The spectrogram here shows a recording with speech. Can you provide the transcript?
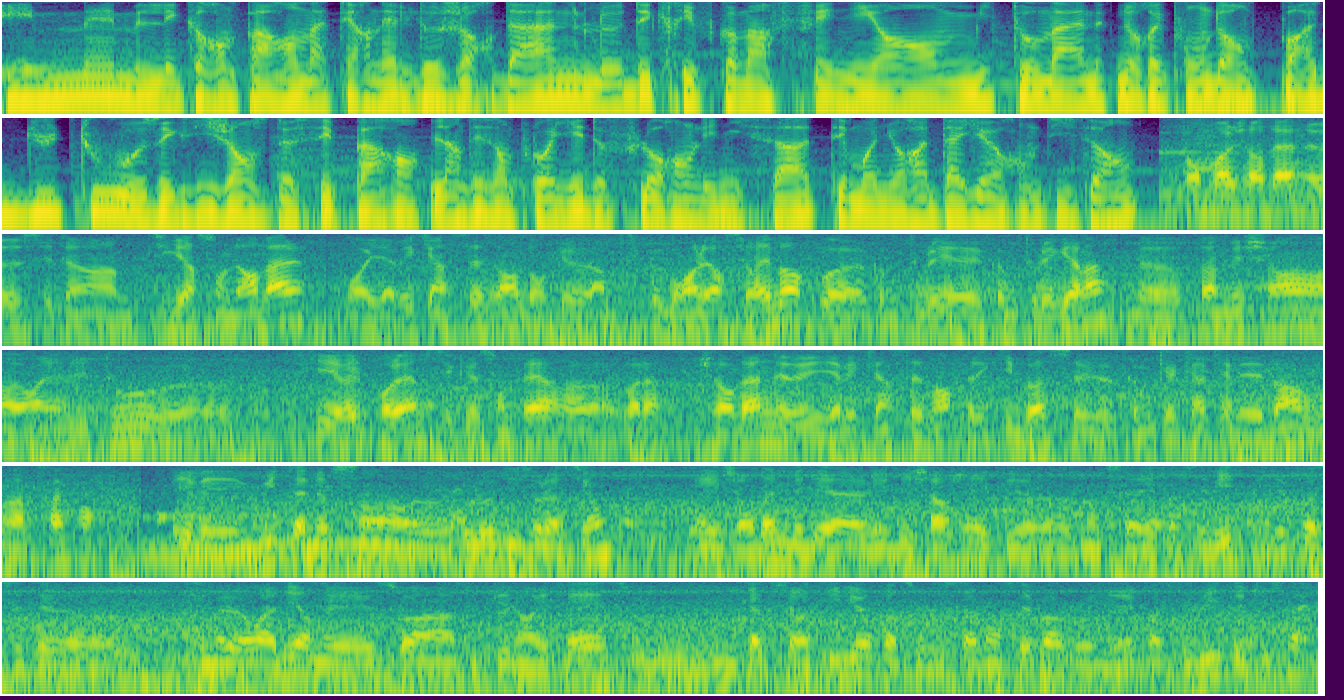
Et même les grands-parents maternels de Jordan le décrivent comme un feignant, mythomane, ne répondant pas du tout aux exigences de ses parents. L'un des employés de Florent Lénissa témoignera d'ailleurs en disant Pour moi, Jordan, euh, c'était un petit garçon normal. Bon, il avait 15-16 ans, donc euh, un petit peu branleur sur les bords, quoi, comme tous les, gamins. Mais euh, pas méchant, rien du tout. Ce qu'il y avait, le problème, c'est que son père, euh, voilà, Jordan, euh, il avait 15-16 ans, fallait qu'il bosse euh, comme quelqu'un qui avait 20 ou 25 ans. Il y avait 8 à 900 euh, rouleaux d'isolation et Jordan m'aidait à les décharger et puis donc ça allait passer vite. Des fois c'était, c'est malheureux à dire, mais soit un coup de pied dans les fesses ou une claque sur la figure parce que ça avançait pas, quoi. il allait passer vite et tout ça.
